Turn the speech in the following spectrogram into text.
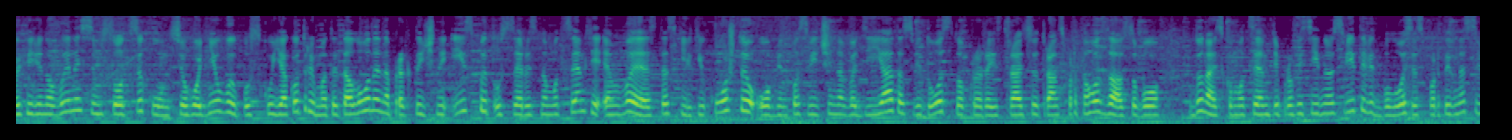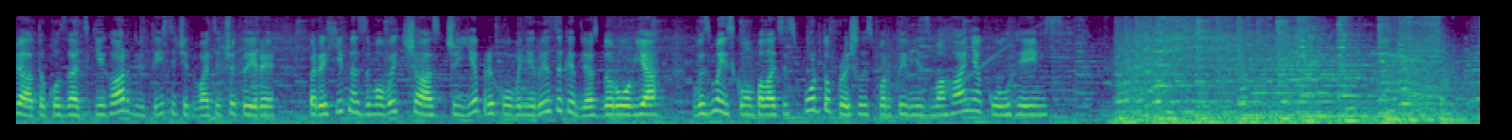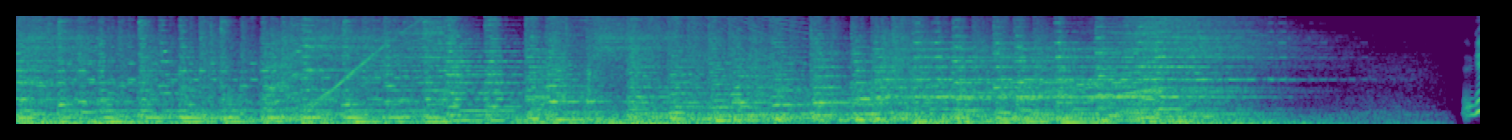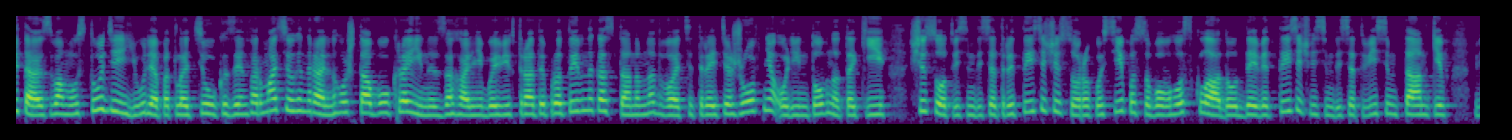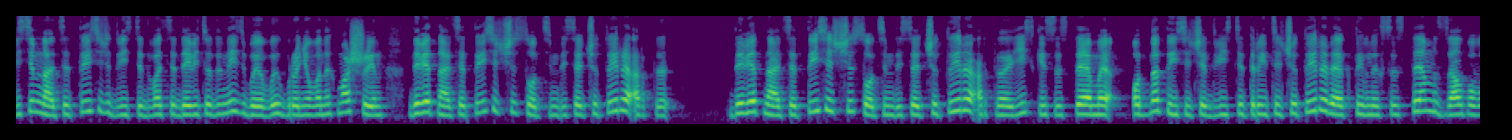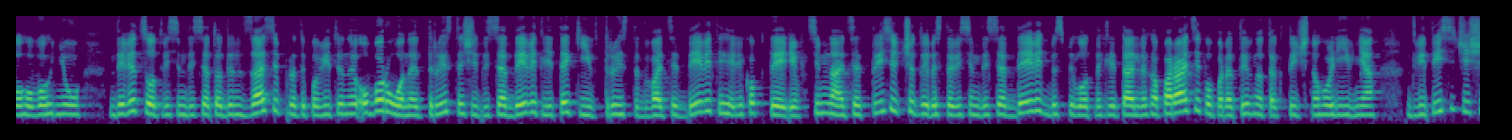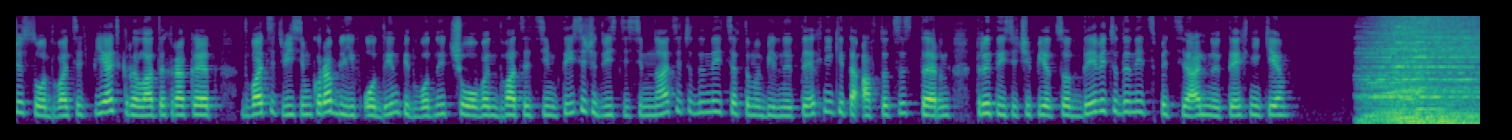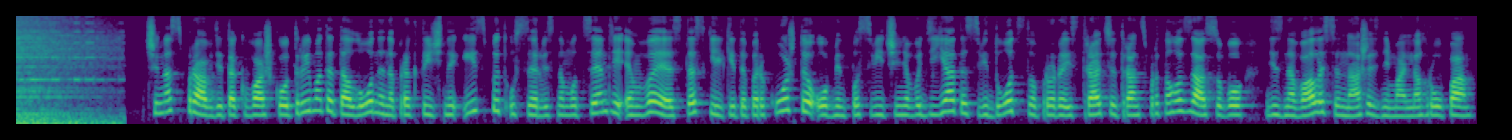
В ефірі новини 700 секунд. Сьогодні у випуску як отримати талони на практичний іспит у сервісному центрі МВС та скільки коштує обмін посвідчення водія та свідоцтво про реєстрацію транспортного засобу. В Дунайському центрі професійної освіти відбулося спортивне свято Козацький гар 2024 Перехід на зимовий час. Чи є приховані ризики для здоров'я? В Ізмаїльському палаці спорту пройшли спортивні змагання Cool Games. Вітаю з вами у студії Юлія Петлацюк. За інформацією Генерального штабу України, загальні бойові втрати противника станом на 23 жовтня орієнтовно такі: 683 тисячі 40 осіб особового складу, 9 тисяч 88 танків, 18 тисяч 229 одиниць бойових броньованих машин, 19 тисяч 674 арти... 19 тисяч 674 артилерійські системи, 1234 реактивних систем залпового вогню, 981 засіб протиповітряної оборони, 369 літаків, 329 гелікоптерів, 17 тисяч 489 безпілотних літальних апаратів оперативно-тактичного рівня, 2625 крилатих ракет, 28 кораблів, 1 підводний човен, 27 тисяч 217 одиниць автомобільної техніки та автоцистерн, 3509 одиниць спеціальної техніки. Чи насправді так важко отримати талони на практичний іспит у сервісному центрі МВС та скільки тепер коштує обмін посвідчення водія та свідоцтва про реєстрацію транспортного засобу, дізнавалася наша знімальна група.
